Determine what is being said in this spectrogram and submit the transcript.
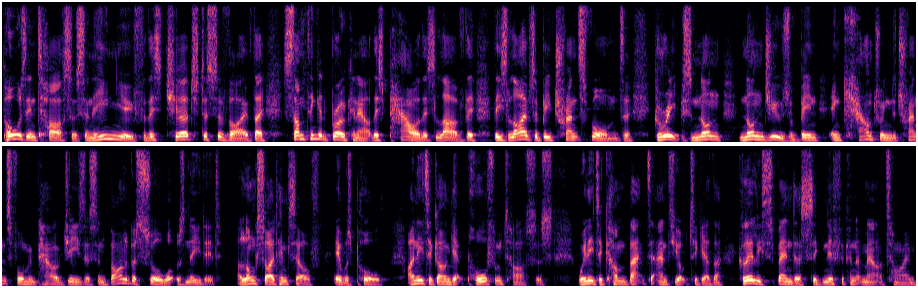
Paul was in Tarsus and he knew for this church to survive, that something had broken out, this power, this love, the, these lives had been transformed. Greeks, non, non-Jews have been encountering the transforming power of Jesus and Barnabas saw what was needed. Alongside himself, it was Paul. I need to go and get Paul from Tarsus. We need to come back to Antioch together, clearly spend a significant amount of time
